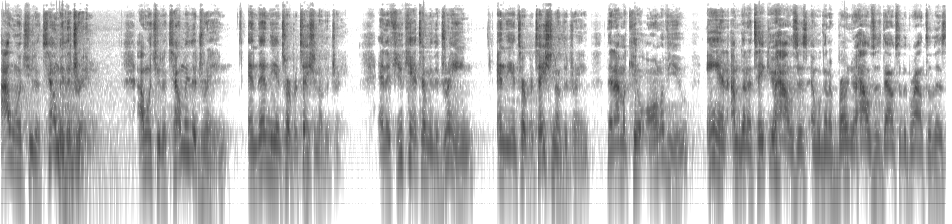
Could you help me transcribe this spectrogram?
I want you to tell me the dream. I want you to tell me the dream and then the interpretation of the dream. And if you can't tell me the dream and the interpretation of the dream, then I'm gonna kill all of you and I'm going to take your houses and we're going to burn your houses down to the ground till there's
